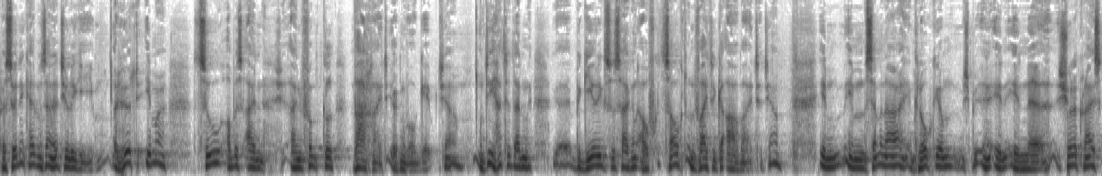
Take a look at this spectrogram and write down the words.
Persönlichkeit und seiner Theologie. Er hört immer zu, ob es ein, ein Funkel Wahrheit irgendwo gibt. Ja? Und die hatte dann äh, begierig sozusagen aufgezaucht und weitergearbeitet. Ja? In, Im Seminar, im Kolloquium, in, in äh, Schülerkreis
